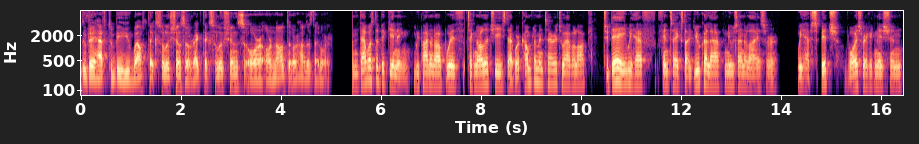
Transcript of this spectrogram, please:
Do they have to be wealth tech solutions or reg tech solutions or, or not, or how does that work? And that was the beginning. We partnered up with technologies that were complementary to Avaloq. Today, we have fintechs like Yukka Lab, News Analyzer, we have Spitch, voice recognition,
